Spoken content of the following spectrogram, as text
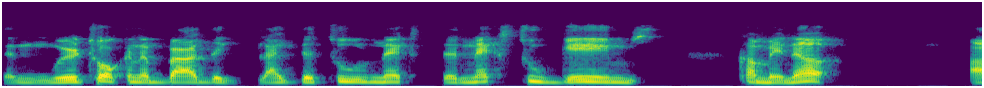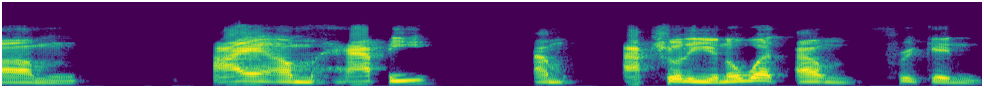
And we're talking about the like the two next the next two games coming up. Um I am happy. I'm actually, you know what? I'm freaking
